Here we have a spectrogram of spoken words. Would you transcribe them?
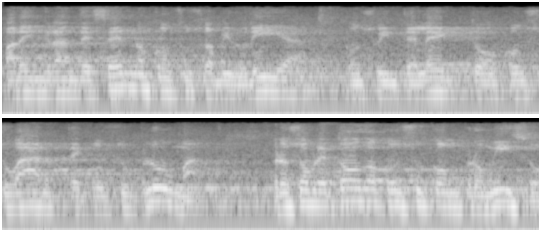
para engrandecernos con su sabiduría, con su intelecto, con su arte, con su pluma pero sobre todo con su compromiso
